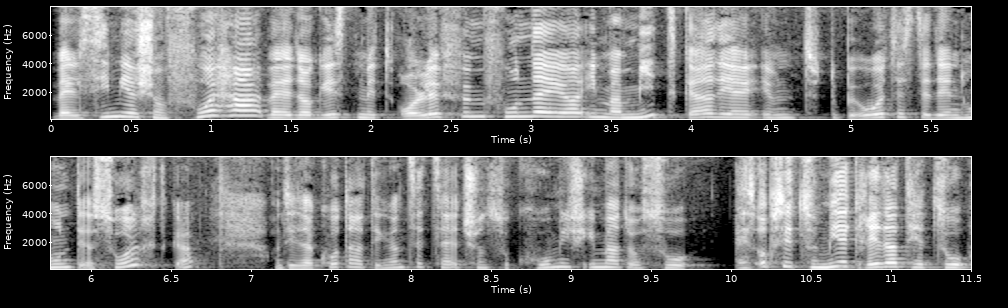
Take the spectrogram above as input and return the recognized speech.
Weil sie mir schon vorher, weil da gehst mit alle fünf Hunde ja immer mit, gell, die, und du beobachtest ja den Hund, der sucht, gell. Und die Dakota hat die ganze Zeit schon so komisch immer da so, als ob sie zu mir geredet hätte, so,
